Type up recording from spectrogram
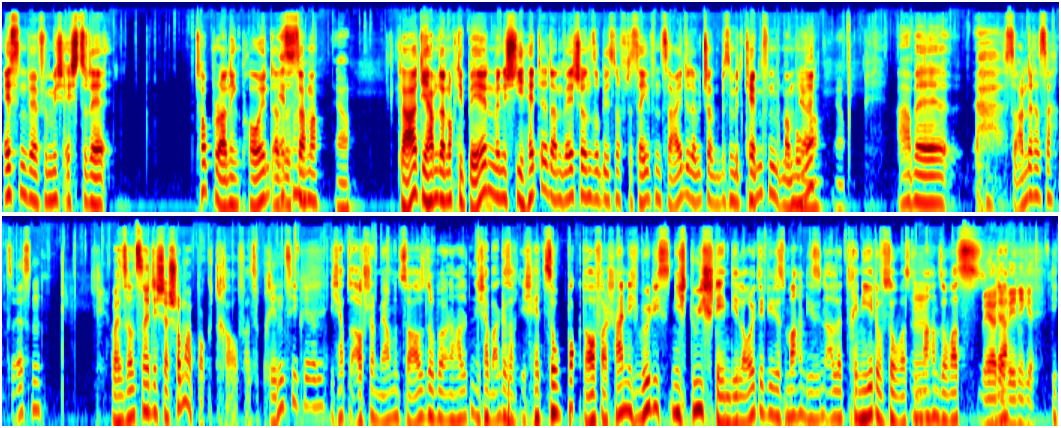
Essen wäre für mich echt so der Top-Running-Point. Also ich Essen? sag mal, Ja. klar, die haben da noch die Bären. Wenn ich die hätte, dann wäre ich schon so ein bisschen auf der safen Seite. Da würde ich schon ein bisschen mit kämpfen, mit meinem Hunger. Ja, ja. Aber ah, so andere Sachen zu essen. Aber ansonsten hätte ich da schon mal Bock drauf. Also prinzipiell. Ich habe es auch schon, wir haben uns zu Hause darüber unterhalten. Ich habe auch gesagt, ich hätte so Bock drauf. Wahrscheinlich würde ich es nicht durchstehen. Die Leute, die das machen, die sind alle trainiert auf sowas. Die Mhm. machen sowas. Mehr ja, oder weniger. Die,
